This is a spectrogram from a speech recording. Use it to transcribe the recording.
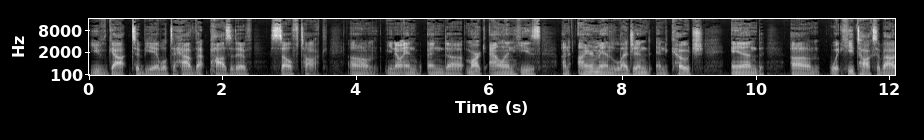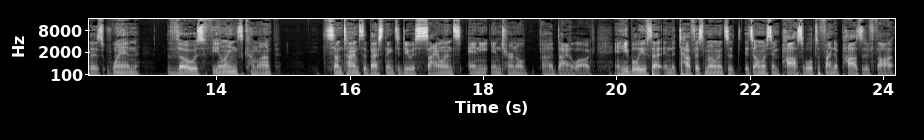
you've got to be able to have that positive self-talk. Um, you know, and and uh, Mark Allen, he's an Ironman legend and coach, and um, what he talks about is when those feelings come up, sometimes the best thing to do is silence any internal uh, dialogue. And he believes that in the toughest moments, it, it's almost impossible to find a positive thought.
